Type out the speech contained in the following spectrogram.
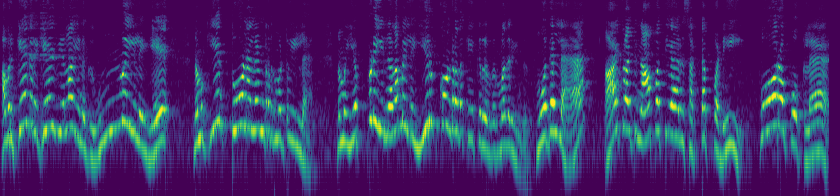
அவர் கேட்கிற கேள்வியெல்லாம் எனக்கு உண்மையிலேயே நமக்கு ஏன் தோணலன்றது மட்டும் இல்ல நம்ம எப்படி நிலைமையில இருக்கோன்றத கேக்குற மாதிரி இருந்தது. முதல்ல ஆயிரத்தி தொள்ளாயிரத்தி நாற்பத்தி ஆறு சட்டப்படி போற போக்குல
